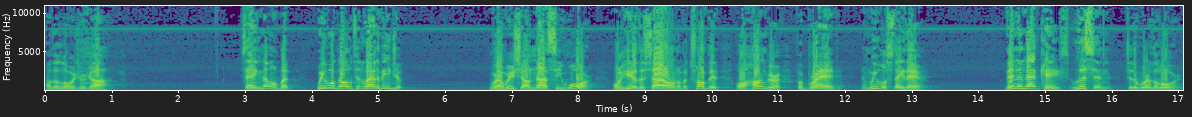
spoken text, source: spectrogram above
of the Lord your God, saying, no, but we will go to the land of Egypt, where we shall not see war, or hear the sound of a trumpet, or hunger for bread, and we will stay there. Then in that case, listen to the word of the Lord,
